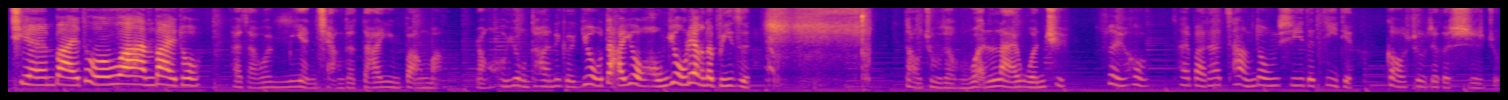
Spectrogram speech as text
千拜托万拜托，他才会勉强的答应帮忙，然后用他那个又大又红又亮的鼻子。到处的闻来闻去，最后才把他藏东西的地点告诉这个失主。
